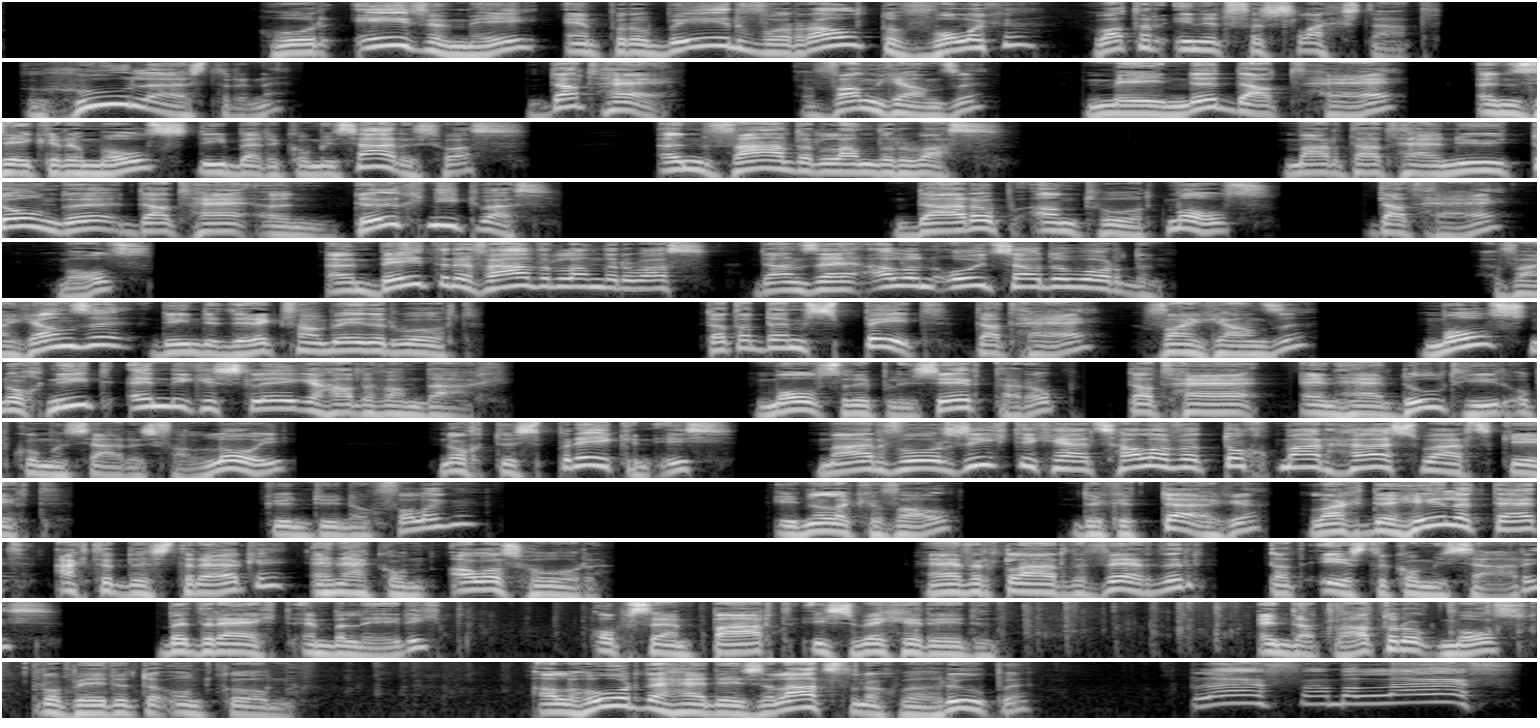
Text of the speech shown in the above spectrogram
Hoor even mee en probeer vooral te volgen wat er in het verslag staat. Goed luisteren, hè? Dat hij, Van Ganzen, meende dat hij, een zekere Mols die bij de commissaris was, een vaderlander was. Maar dat hij nu toonde dat hij een deugniet was. Daarop antwoordt Mols dat hij, Mols, een betere vaderlander was dan zij allen ooit zouden worden. Van Ganzen diende direct van wederwoord. Dat het hem speet dat hij, Van Ganzen, Mols nog niet in de geslegen hadden vandaag. Mols repliceert daarop dat hij, en hij doelt hier op commissaris Van Looy, nog te spreken is, maar voorzichtigheidshalve toch maar huiswaarts keert. Kunt u nog volgen? In elk geval, de getuige lag de hele tijd achter de struiken en hij kon alles horen. Hij verklaarde verder dat eerste commissaris, bedreigd en beledigd, op zijn paard is weggereden. En dat later ook Mos probeerde te ontkomen. Al hoorde hij deze laatste nog wel roepen: Blijf van mijn lijf!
